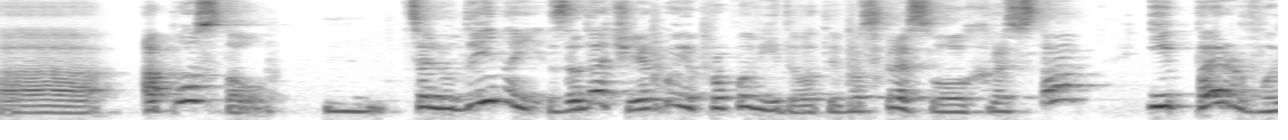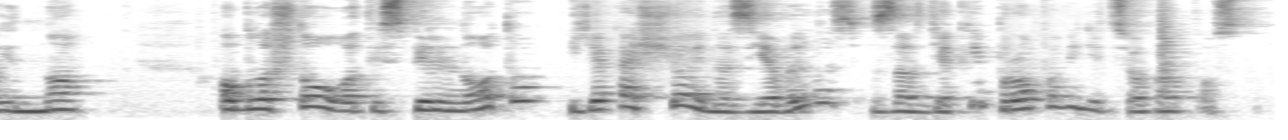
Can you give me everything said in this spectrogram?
Е, Апостол це людина, задача якої проповідувати Воскреслого Христа і первинно облаштовувати спільноту, яка щойно з'явилась завдяки проповіді цього апостола.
